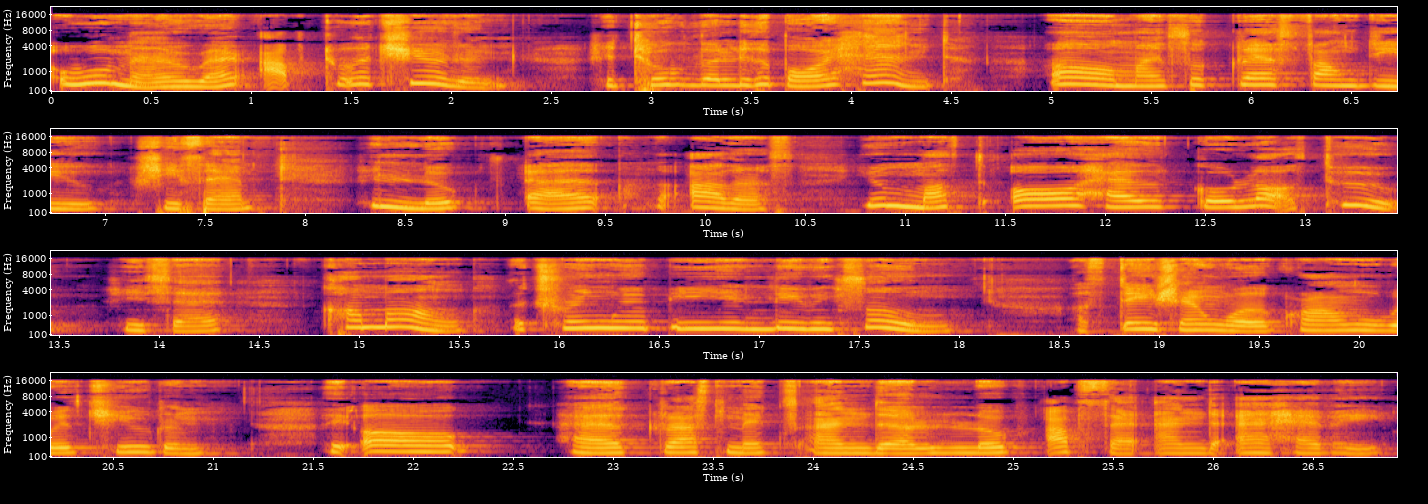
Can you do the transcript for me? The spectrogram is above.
A woman ran up to the children. She took the little boy's hand. Oh, I'm so glad I found you, she said. She looked at the others. You must all have got lost too, she said. Come on, the train will be leaving soon. A station was crowded with children. They all glass mix and looked upset and unhappy.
